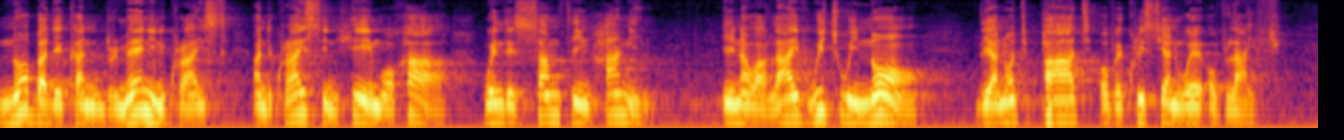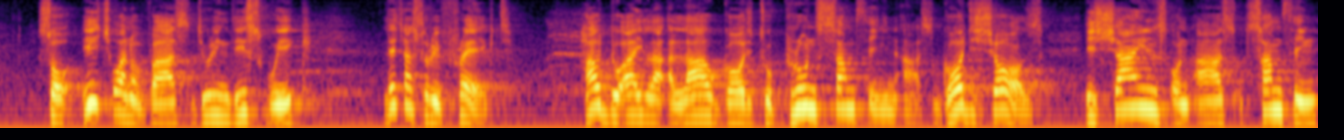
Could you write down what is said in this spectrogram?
nobody can remain in Christ and Christ in him or her when there's something hanging in our life which we know they are not part of a Christian way of life. So each one of us during this week, let us reflect. How do I allow God to prune something in us? God shows, He shines on us something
